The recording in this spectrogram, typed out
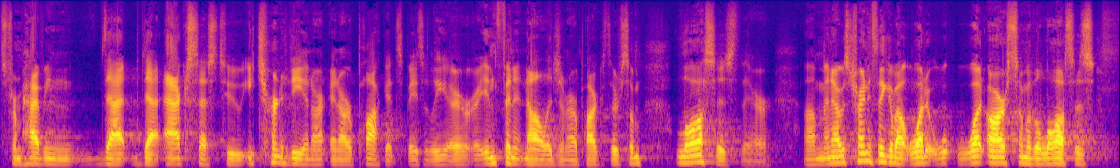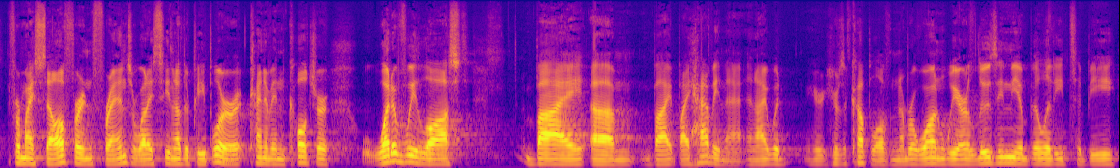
from having that, that access to eternity in our, in our pockets, basically, or infinite knowledge in our pockets. There's some losses there. Um, and I was trying to think about what, what are some of the losses for myself or in friends or what I see in other people or kind of in culture. What have we lost by, um, by, by having that? And I would, here, here's a couple of them. Number one, we are losing the ability to be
